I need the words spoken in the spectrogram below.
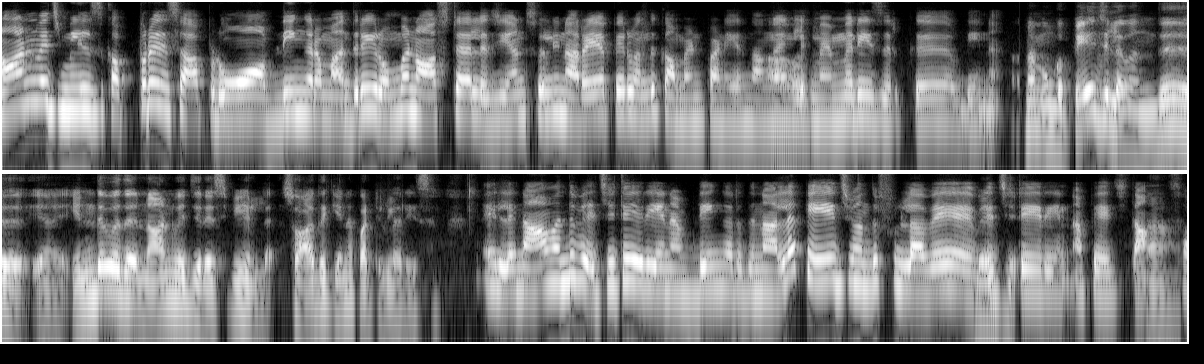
நான்வெஜ் மீல்ஸ்க்கு அப்புறம் இது சாப்பிடுவோம் அப்படிங்கிற மாதிரி ரொம்ப நாஸ்டாலஜியான்னு சொல்லி நிறைய பேர் வந்து கமெண்ட் பண்ணியிருந்தாங்க. எங்களுக்கு மெமரிஸ் இருக்கு அப்படின்னு. மேம் உங்க பேஜ்ல வந்து எந்தவித நான்வெஜ் ரெசிபியும் இல்லை. ஸோ அதுக்கு என்ன பர்டிகுலர் ரீசன் இல்ல நான் வந்து வெஜிடேரியன் அப்படிங்கறதுனால பேஜ் வந்து ஃபுல்லாவே Veg. வெஜிடேரியன் பேஜ் தான். ஸோ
